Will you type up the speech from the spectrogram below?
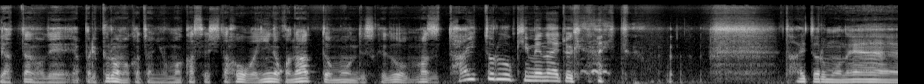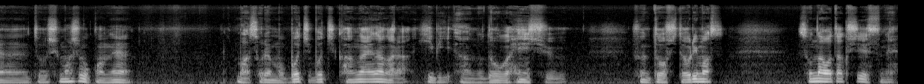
やったので、やっぱりプロの方にお任せした方がいいのかなって思うんですけど、まずタイトルを決めないといけない。タイトルもね、どうしましょうかね。まあそれもぼちぼち考えながら日々あの動画編集奮闘しております。そんな私ですね、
